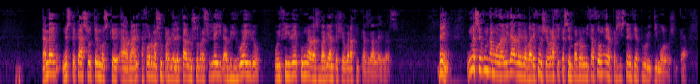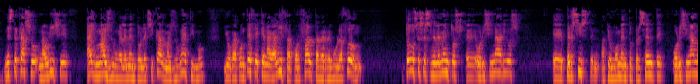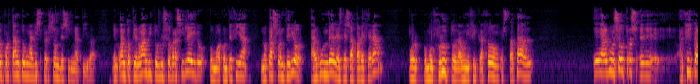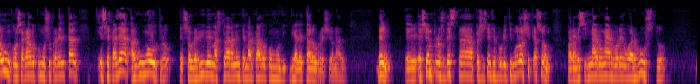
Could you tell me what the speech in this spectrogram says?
Tamén, neste caso, temos que a, a forma supradialectal uso brasileira, bidueiro, coincide cunha das variantes xeográficas galegas. Ben, Unha segunda modalidade de variación xeográfica sen padronización é a persistencia pluritimolóxica. Neste caso, na orixe, hai máis dun elemento lexical, máis dun étimo, e o que acontece é que na Galiza, por falta de regulación, todos eses elementos eh, originarios eh, persisten até o momento presente, originando, por tanto, unha dispersión designativa. En cuanto que no ámbito luso brasileiro, como acontecía no caso anterior, algún deles desaparecerá por, como fruto da unificación estatal, e algúns outros eh, fica un consagrado como supradeltal e se callar algún outro eh, sobrevive máis claramente marcado como dialectal ou regional. Ben, eh, exemplos desta persistencia pluritimolóxica son para designar un árbore ou arbusto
